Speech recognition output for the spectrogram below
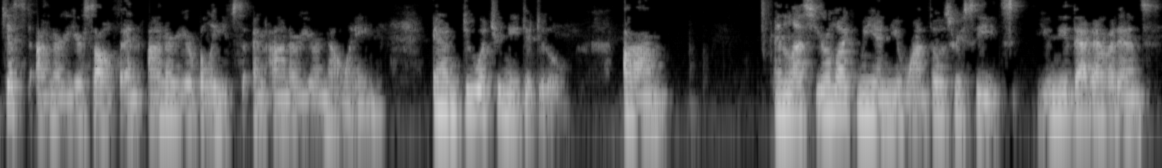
just honor yourself and honor your beliefs and honor your knowing and do what you need to do. Um, unless you're like me and you want those receipts, you need that evidence,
